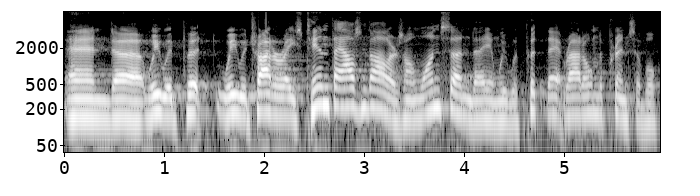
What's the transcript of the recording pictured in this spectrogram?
And uh, we, would put, we would try to raise $10,000 on one Sunday, and we would put that right on the principal,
